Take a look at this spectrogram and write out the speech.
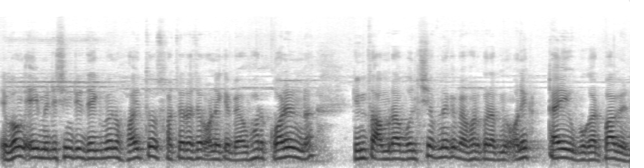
এবং এই মেডিসিনটি দেখবেন, হয়তো সচরাচর অনেকে ব্যবহার করেন না, কিন্তু আমরা বলছি আপনাকে ব্যবহার করে আপনি অনেকটাই উপকার পাবেন।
